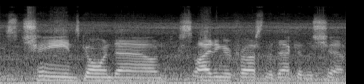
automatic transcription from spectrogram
these chains going down, sliding across the deck of the ship.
